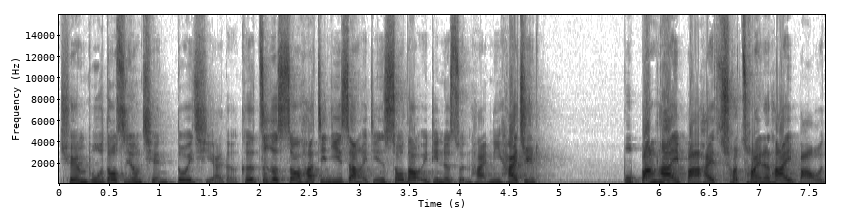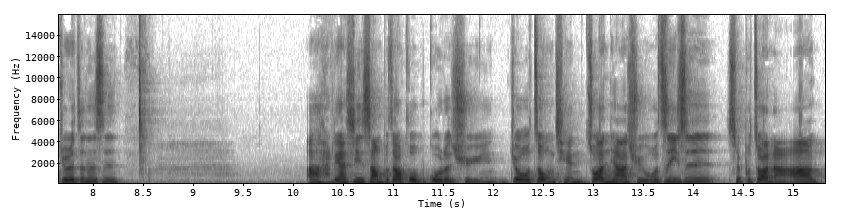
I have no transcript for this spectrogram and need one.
全部都是用钱堆起来的。可是这个时候他经济上已经受到一定的损害，你还去不帮他一把，还踹踹了他一把，我觉得真的是。啊，良心上不知道过不过得去，就这种钱赚下去，我自己是是不赚啦啊，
